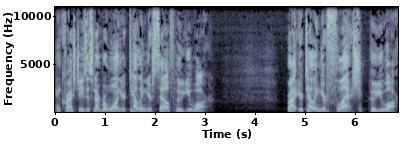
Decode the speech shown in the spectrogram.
in Christ Jesus. Number one, you're telling yourself who you are. Right? You're telling your flesh who you are.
